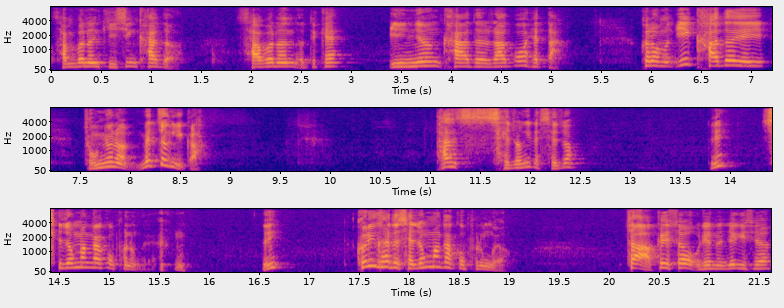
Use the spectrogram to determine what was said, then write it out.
3번은 귀신 카드 4번은 어떻게? 인형 카드라고 했다. 그러면 이 카드의 종류는 몇 종일까? 단 세 종이다 세종. 네? 세 종만 갖고 푸는 거야. 네? 그림 카드 세 종만 갖고 푸는 거야. 자 그래서 우리는 여기서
